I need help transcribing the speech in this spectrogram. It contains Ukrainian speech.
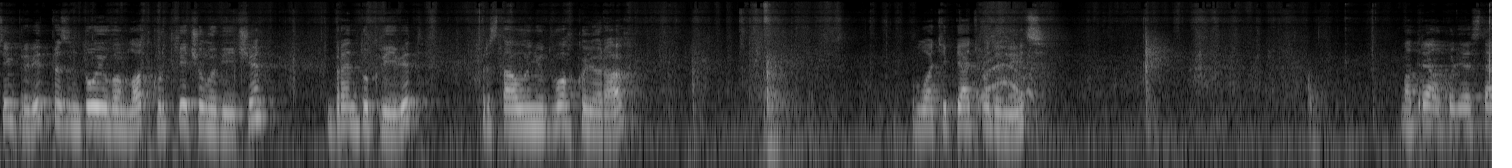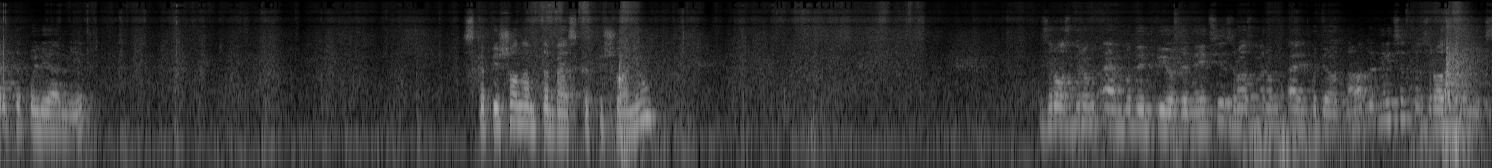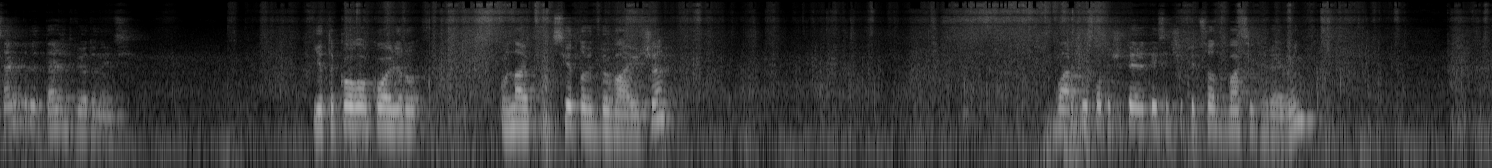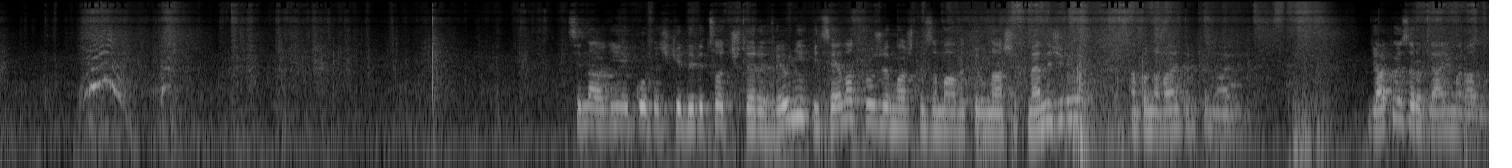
Всім привіт! Презентую вам лот куртки чоловічі бренду Crivit. Представлені у двох кольорах. У лоті 5 одиниць. Матеріал поліестер та поліамід. З капюшоном та без капюшонів. З розміром М буде 2 одиниці, з розміром L буде 1 одиниця, та з розміром XL буде теж 2 одиниці. Є такого кольору, вона світловідбиваюча. Вартість лоту 4520 гривень. Ціна однієї курточки 904 гривні і цей лот ви вже можете замовити у наших менеджерів або на вайдер-каналі. Дякую, заробляємо разом.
